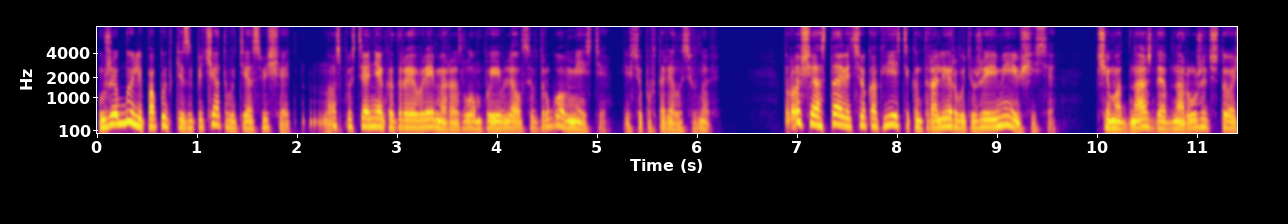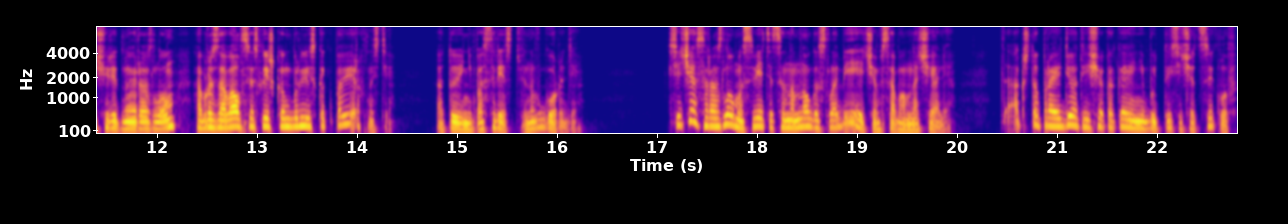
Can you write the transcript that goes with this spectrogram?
Уже были попытки запечатывать и освещать, но спустя некоторое время разлом появлялся в другом месте, и все повторялось вновь. Проще оставить все как есть и контролировать уже имеющийся, чем однажды обнаружить, что очередной разлом образовался слишком близко к поверхности, а то и непосредственно в городе. Сейчас разломы светятся намного слабее, чем в самом начале, так что пройдет еще какая-нибудь тысяча циклов,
